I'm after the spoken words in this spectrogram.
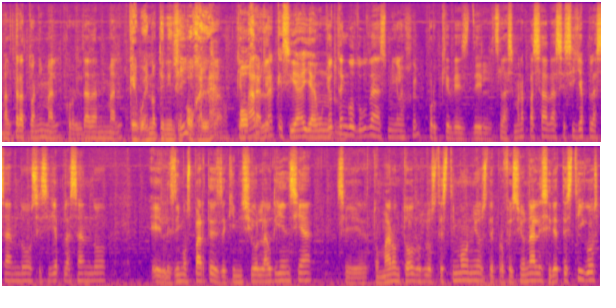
maltrato animal, crueldad animal. Qué bueno, teniente. ojalá. ojalá que sí haya un. Yo tengo dudas, Miguel Ángel, porque desde la semana pasada se sigue aplazando, se sigue aplazando. Eh, les dimos parte desde que inició la audiencia se tomaron todos los testimonios de profesionales y de testigos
